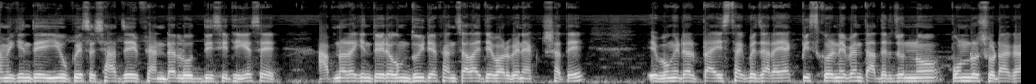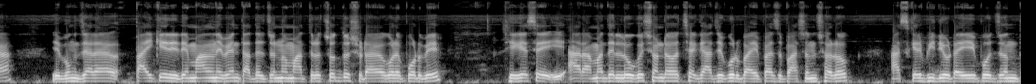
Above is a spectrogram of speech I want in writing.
আমি কিন্তু এই ইউপিএসের সাহায্যে এই ফ্যানটা লোড দিছি, ঠিক আছে? আপনারা কিন্তু এরকম দুইটা ফ্যান চালাইতে পারবেন একসাথে এবং এটার প্রাইস থাকবে যারা এক পিস করে নেবেন, তাদের জন্য পনেরোশো টাকা এবং যারা পাইকারি রেটে মাল নেবেন, তাদের জন্য মাত্র চোদ্দোশো টাকা করে পড়বে, ঠিক আছে? আর আমাদের লোকেশনটা হচ্ছে গাজীপুর বাইপাস বাসন সড়ক। আজকের ভিডিওটা এই পর্যন্ত।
